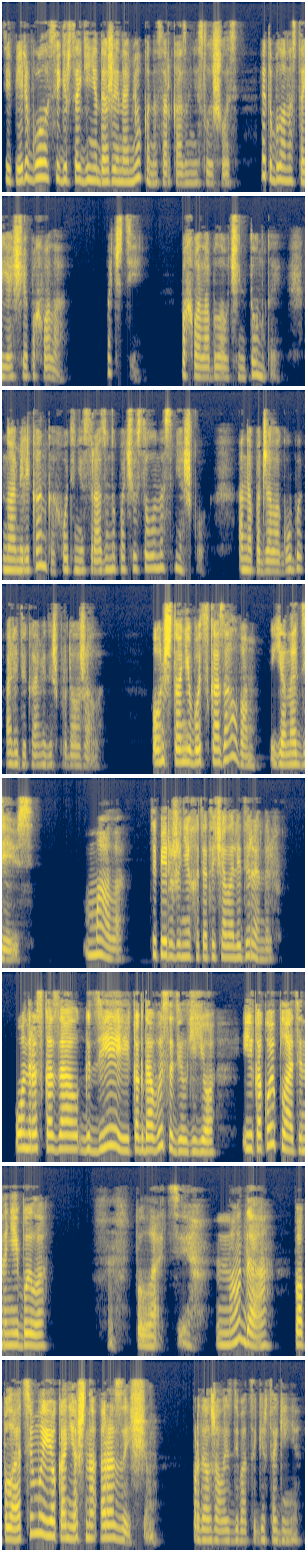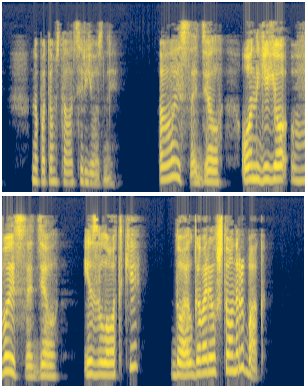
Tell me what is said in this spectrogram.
Теперь в голосе герцогини даже и намека на сарказм не слышалось. Это была настоящая похвала. Почти. Похвала была очень тонкой, но американка, хоть и не сразу, но почувствовала насмешку. Она поджала губы, а леди Камедиш продолжала. «Он что-нибудь сказал вам, я надеюсь?» «Мало», — теперь уже нехотя отвечала леди Рэндольф. «Он рассказал, где и когда высадил ее, и какое платье на ней было». «Хм, «Платье. Ну да, по платью мы ее, конечно, разыщем», — продолжала издеваться герцогиня, но потом стала серьезной. «Высадил. Он ее высадил. «Из лодки?» Дойл говорил, что он рыбак.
